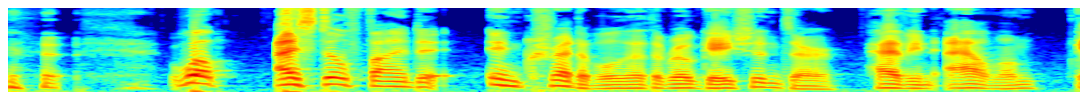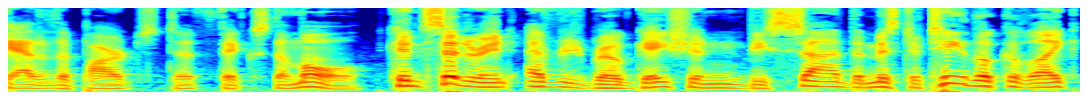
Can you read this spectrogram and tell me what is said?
well, I still find it incredible that the Rogations are having Alum gather the parts to fix the mole, considering every Rogation beside the Mr. T lookalike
